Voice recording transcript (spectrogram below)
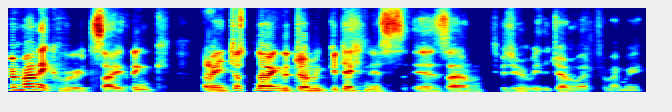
Germanic roots, I think. I mean, just knowing the German Gedächtnis is um, presumably the German word for memory,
